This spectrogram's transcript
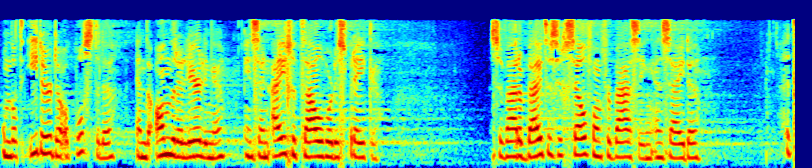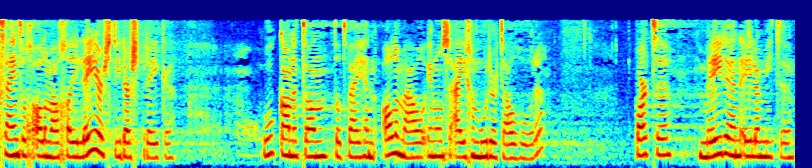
omdat ieder de apostelen en de andere leerlingen in zijn eigen taal hoorde spreken. Ze waren buiten zichzelf van verbazing en zeiden, het zijn toch allemaal Galileërs die daar spreken? Hoe kan het dan dat wij hen allemaal in onze eigen moedertaal horen? Parten, Mede en Elamieten,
